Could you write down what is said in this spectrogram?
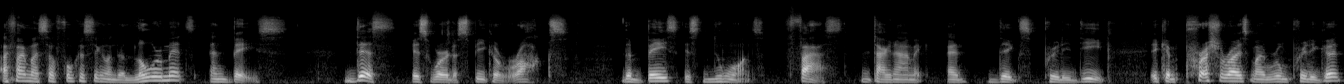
I find myself focusing on the lower mids and bass. This is where the speaker rocks. The bass is nuanced, fast, dynamic, and digs pretty deep. It can pressurize my room pretty good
